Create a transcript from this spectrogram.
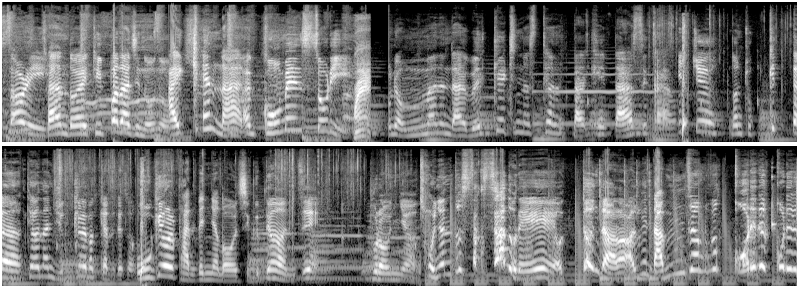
sorry. 난 너의 뒷바다지 노노. I cannot. 아, 고맨 sorry. 우리 엄마는 날 왜 이렇게 일찍 낳았, 태어, 날 이렇게 낳았을까요? 일주. 넌 좋겠다. 태어난 지 6개월밖에 안 돼서. 5개월 반 됐냐 너 지금? 태어난 지 부러웠냐? 전년도 싹싸노래. 어떤지 알아? 그냥 남자 보면 꼬리를 꼬리를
